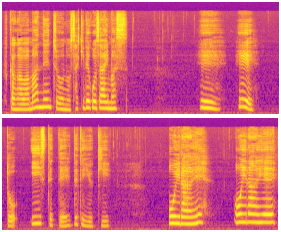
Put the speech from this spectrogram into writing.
深川万年町の先でございます。へえ、へえ、と言い捨てて出て行き、花魁へ、花魁へ。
